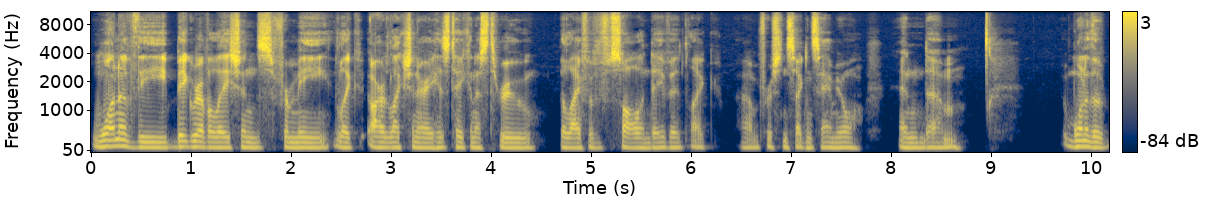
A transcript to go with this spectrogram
one of the big revelations for me like our lectionary has taken us through the life of Saul and David like um, First and Second Samuel, and um, one of the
